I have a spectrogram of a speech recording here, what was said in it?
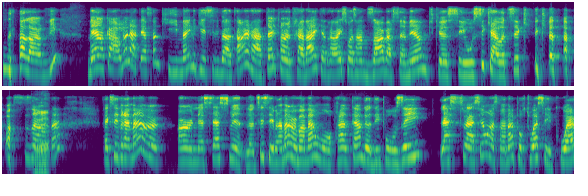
dans leur vie. Mais encore là, la personne qui, même qui est célibataire, a peut-être un travail qui travaille 70 heures par semaine, puis que c'est aussi chaotique que d'avoir six Ouais. enfants. Fait que c'est vraiment un, un assessment. Là. C'est vraiment un moment où on prend le temps de déposer la situation en ce moment pour toi, c'est quoi?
